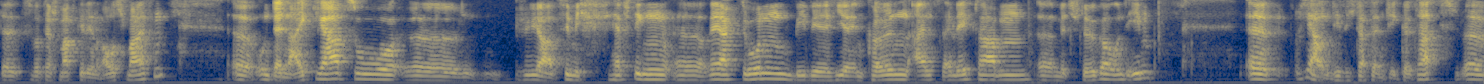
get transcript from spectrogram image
jetzt wird der Schmatke den rausschmeißen. Äh, und der neigt ja zu äh, ja, ziemlich heftigen äh, Reaktionen, wie wir hier in Köln einst erlebt haben äh, mit Stöger und ihm. Äh, ja, und wie sich das entwickelt hat, äh,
